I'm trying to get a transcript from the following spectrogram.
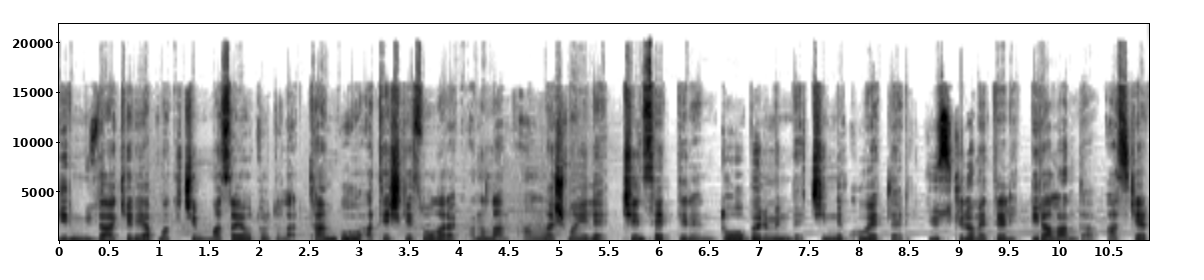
bir müzakere yapmak için masaya oturdular. Tangu ateşkesi olarak anılan anlaşma ile Çin Seddi'nin doğu bölümünde Çinli kuvvetler 100 kilometrelik bir alanda asker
